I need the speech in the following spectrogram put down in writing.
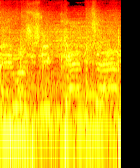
shame or she can't tell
